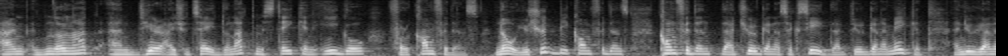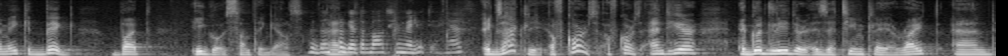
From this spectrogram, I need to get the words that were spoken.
I'm do not, and here I should say, do not mistake an ego for confidence. No, you should be confident, confident that you're going to succeed, that you're going to make it, and you're going to make it big. But ego is something else. But don't and forget about humility, yes? Exactly, of course, of course. And here, a good leader is a team player, right? And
